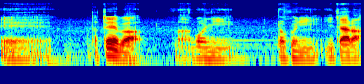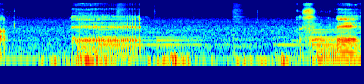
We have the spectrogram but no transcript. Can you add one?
えー、例えば、まあ、5人6人いたら、えー、そのね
